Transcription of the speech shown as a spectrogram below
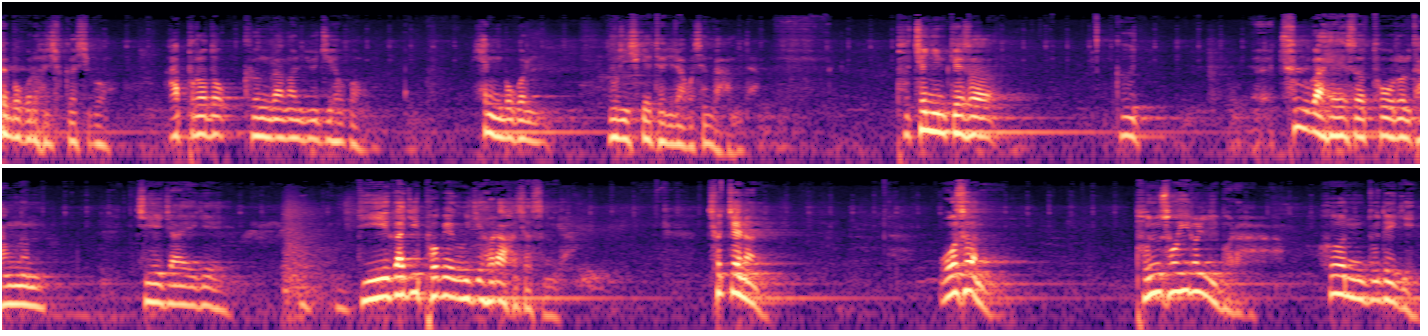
회복을 하실 것이고 앞으로도 건강을 유지하고 행복을 누리시게 되리라고 생각합니다. 부처님께서 그 출가해서 도를 닦는 제자에게 네 가지 법에 의지하라 하셨습니다. 첫째는 옷은 분소희를 입어라. 헌 누대기,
